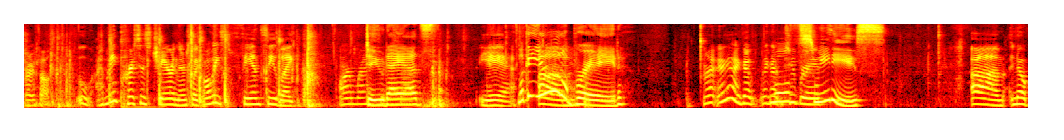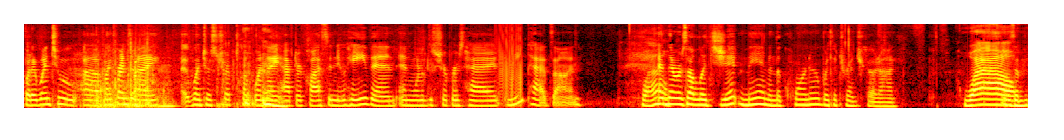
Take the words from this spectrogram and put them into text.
Where I fell. Ooh, I'm in Chris's chair, and there's like all these fancy like armrests. and doodads. Yeah. Look at your Um, little braid. I, yeah, I got I got Little two braids. sweeties. Um, no, but I went to uh, my friends and I I went to a strip club one night after class in New Haven, and one of the strippers had knee pads on, Wow. and there was a legit man in the corner with a trench coat on. wow. A-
